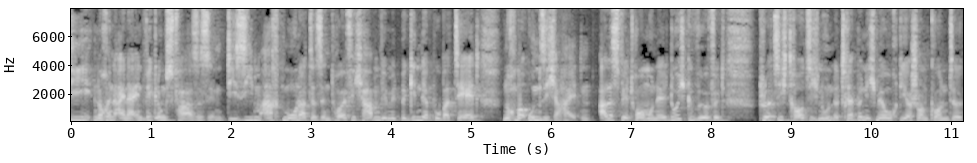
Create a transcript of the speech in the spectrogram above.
die noch in einer Entwicklungsphase sind, die sieben, acht Monate sind. Häufig haben wir mit Beginn der Pubertät nochmal Unsicherheiten. Alles wird hormonell durchgewürfelt. Plötzlich traut sich ein Hund eine Treppe nicht mehr hoch, die er schon konnte.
